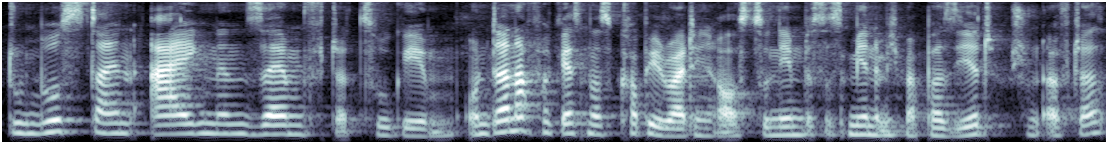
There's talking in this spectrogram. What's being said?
Du musst deinen eigenen Senf dazugeben. Und dann auch vergessen, das Copywriting rauszunehmen. Das ist mir nämlich mal passiert, schon öfters,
